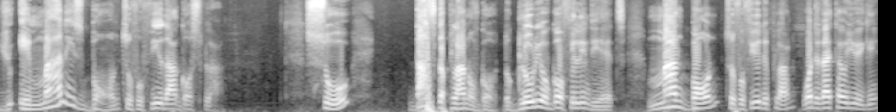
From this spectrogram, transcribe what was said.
you, a man is born to fulfill that God's plan. So, that's the plan of God. The glory of God filling the earth. Man born to fulfill the plan. What did I tell you again?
